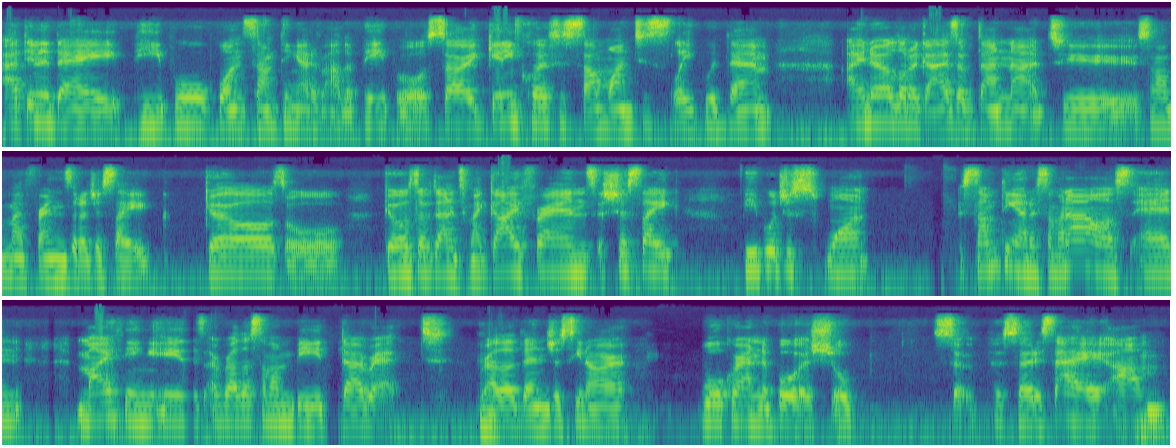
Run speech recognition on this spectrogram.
at the end of the day, people want something out of other people. So getting close to someone to sleep with them. I know a lot of guys have done that to some of my friends that are just like girls, or girls have done it to my guy friends. It's just like people just want something out of someone else. And my thing is, I'd rather someone be direct rather than just, you know, walk around the bush or so, so to say. Um,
